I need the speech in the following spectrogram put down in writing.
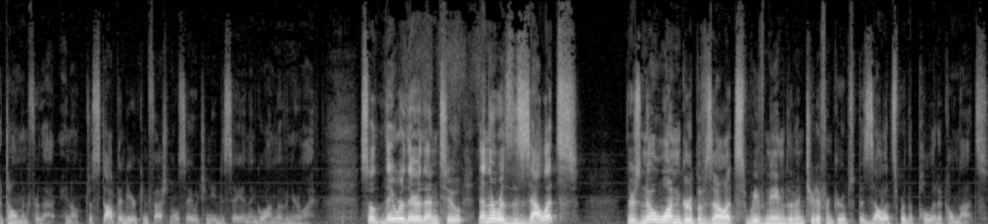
atonement for that. You know, just stop into your confessional, say what you need to say, and then go on living your life. So they were there then too. Then there was the zealots. There's no one group of zealots. We've named them in two different groups, but zealots were the political nuts.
